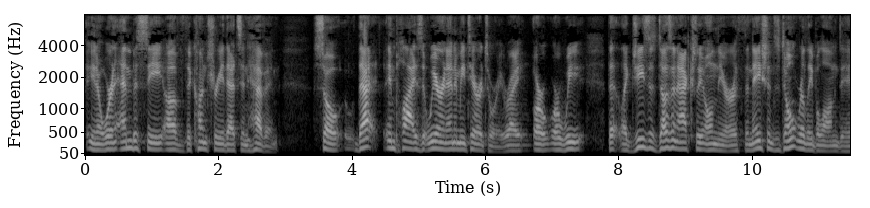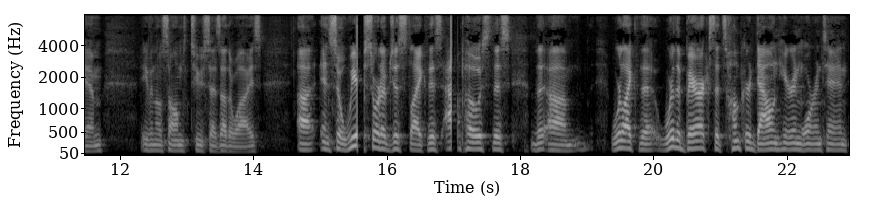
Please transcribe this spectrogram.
you know, we're an embassy of the country that's in heaven. So that implies that we are in enemy territory, right? Or, or we, that like Jesus doesn't actually own the earth. The nations don't really belong to him, even though Psalm 2 says otherwise. Uh, and so we're sort of just like this outpost, this, the, um, we're like the, we're the barracks that's hunkered down here in Warrenton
